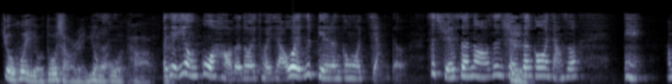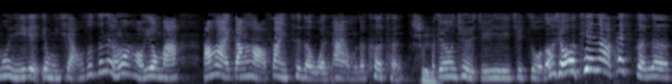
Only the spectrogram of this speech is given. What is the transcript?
就会有多少人用过它，而且用过好的都会推销。我也是别人跟我讲的，是学生哦，是学生跟我讲说，哎，阿莫你可以用一下。我说真的有那么好用吗？然后后来刚好上一次的文案，我们的课程，是我就用 ChatGPT 去做的。我说哦天哪，太神了！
